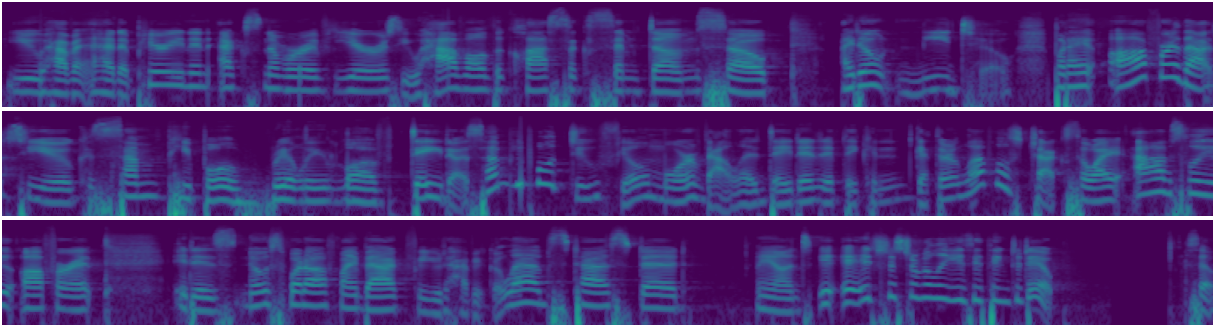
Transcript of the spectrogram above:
You haven't had a period in X number of years, you have all the classic symptoms. So I don't need to, but I offer that to you because some people really love data. Some people do feel more validated if they can get their levels checked. So I absolutely offer it. It is no sweat off my back for you to have your labs tested, and it, it's just a really easy thing to do. So,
